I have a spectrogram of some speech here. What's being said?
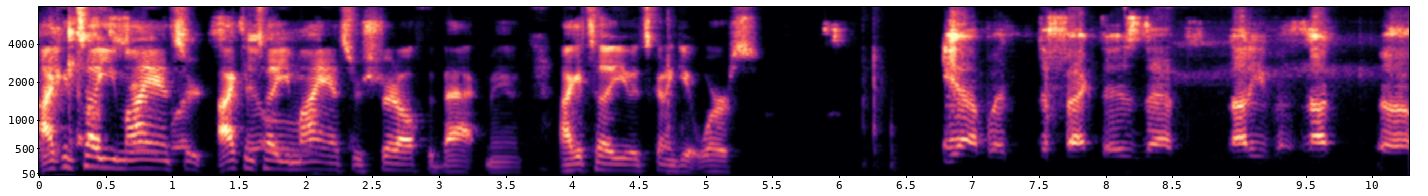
I really can tell you my answer. I can tell you my answer straight off the back, man. I can tell you it's going to get worse. Yeah, but the fact is that not even not uh,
